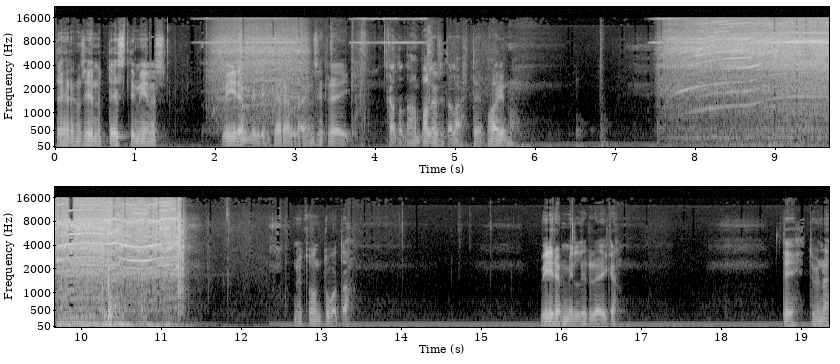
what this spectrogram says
tehdään siihen nyt testimielessä viiden millin terällä ensin reikä. Katsotaan paljon sitä lähtee painoa. nyt on tuota 5 millin reikä tehtynä.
